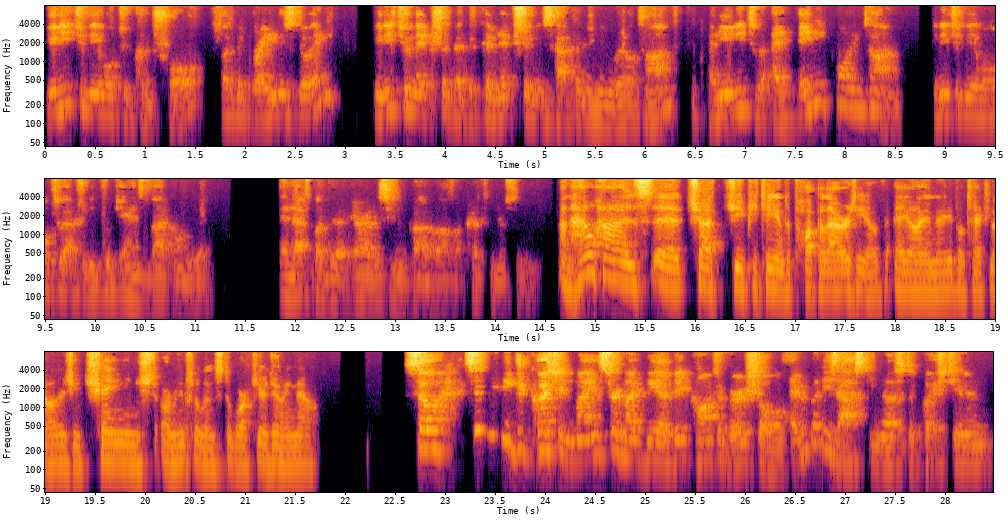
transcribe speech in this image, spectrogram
you need to be able to control what the brain is doing you need to make sure that the connection is happening in real time. And you need to, at any point in time, you need to be able to actually put your hands back on the wheel. And that's what the Aera Decision Cloud our customers. And how has uh, Chat GPT and the popularity of AI enabled technology changed or influenced the work you're doing now? So it's a really good question. My answer might be a bit controversial. Everybody's asking us the question.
